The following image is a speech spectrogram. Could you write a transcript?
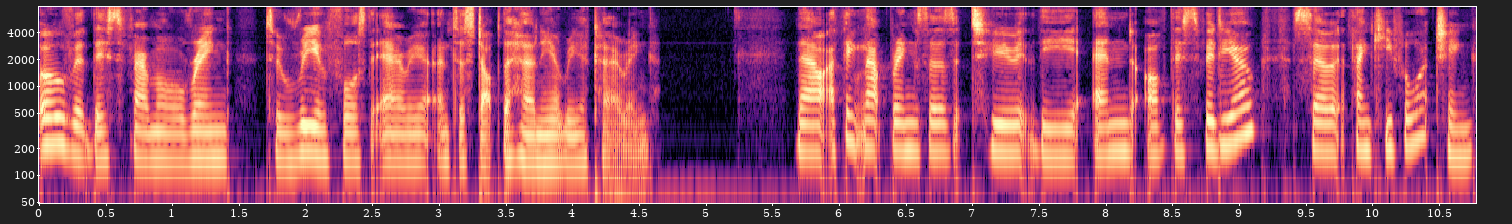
over this femoral ring to reinforce the area and to stop the hernia reoccurring. Now, I think that brings us to the end of this video. So thank you for watching.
